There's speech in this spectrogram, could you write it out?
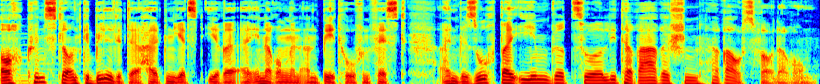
Auch Künstler und Gebildete halten jetzt ihre Erinnerungen an Beethoven fest. Ein Besuch bei ihm wird zur literarischen Herausforderung.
